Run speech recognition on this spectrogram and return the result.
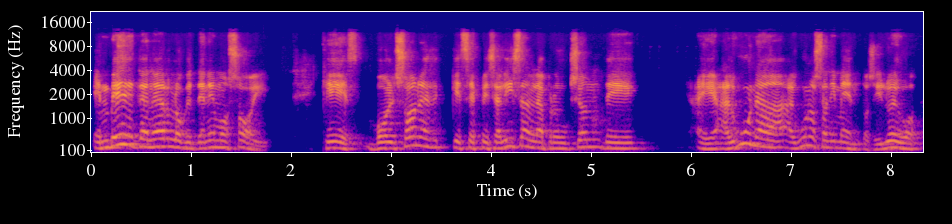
en vez de tener lo que tenemos hoy, que es bolsones que se especializan en la producción de eh, alguna, algunos alimentos y luego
